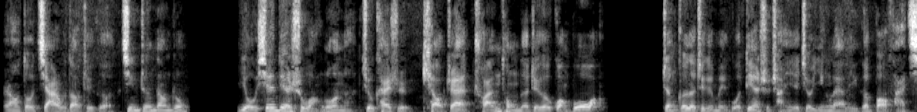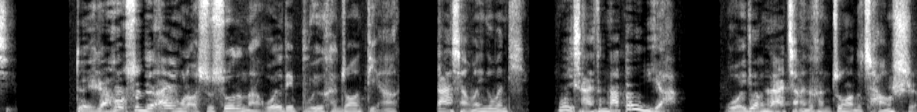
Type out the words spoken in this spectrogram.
然后都加入到这个竞争当中。有线电视网络呢，就开始挑战传统的这个广播网，整个的这个美国电视产业就迎来了一个爆发期。对，然后顺着艾勇老师说的呢，我也得补一个很重要的点啊。大家想问一个问题：为啥有这么大动力啊？我一定要跟大家讲一个很重要的常识：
